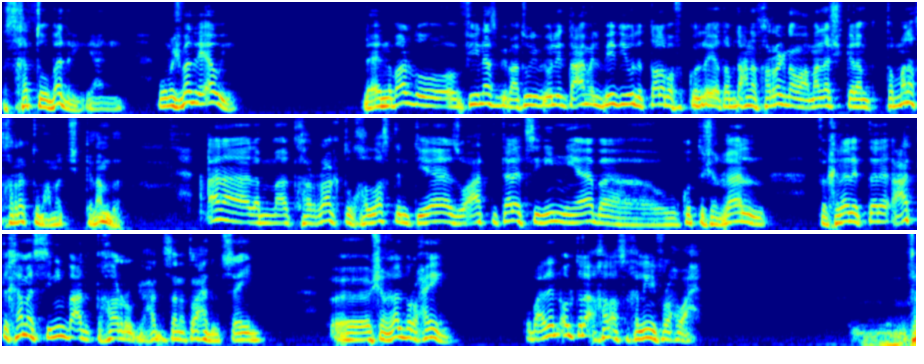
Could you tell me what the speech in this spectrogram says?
بس خدته بدري يعني. ومش بدري قوي لأن برضو في ناس بيبعتوا لي بيقول لي انت عامل فيديو للطلبة في الكلية. طب ده إحنا اتخرجنا وما عملناش الكلام ده. طب ما أنا اتخرجت وما عملتش الكلام ده. أنا لما اتخرجت وخلصت امتياز وقعدت ثلاث سنين نيابة وكنت شغال في خلال الثلاث قعدت خمس سنين بعد التخرج لحد سنة 91 آه، شغال بروحين. وبعدين قلت لا خلاص خليني في روح واحد. ف...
